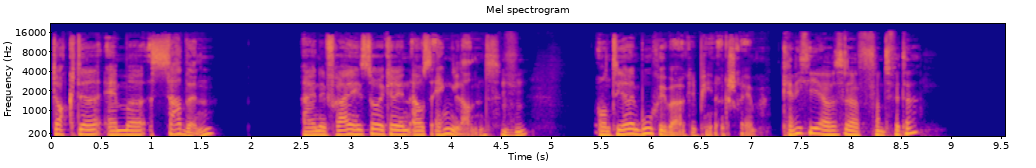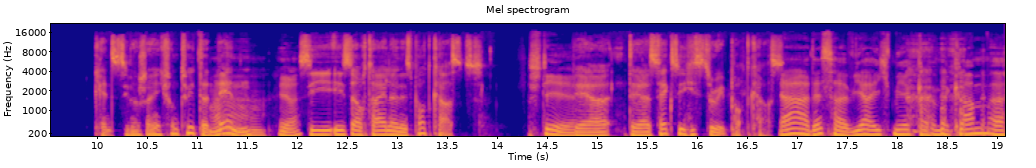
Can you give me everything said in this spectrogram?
Dr. Emma Southern, eine freie Historikerin aus England. Mhm. Und die hat ein Buch über Agrippina geschrieben. Kenne ich die aus, äh, von Twitter? Kennst sie wahrscheinlich von Twitter, ah, denn ja. sie ist auch Teil eines Podcasts. Verstehe. Der, der Sexy History Podcast. Ja, deshalb, ja, ich mir, mir kam, äh,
